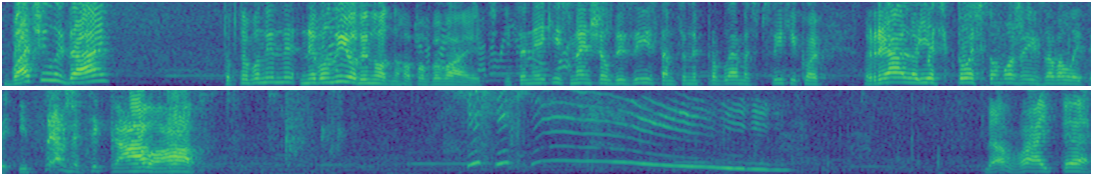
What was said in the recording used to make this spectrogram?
Бачили, да? Тобто вони не, не вони один одного повбивають. І це не якийсь mental disease, там це не проблеми з психікою. Реально є хтось, хто може їх завалити. І це вже цікаво! Хі-хі-хі. Давайте.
